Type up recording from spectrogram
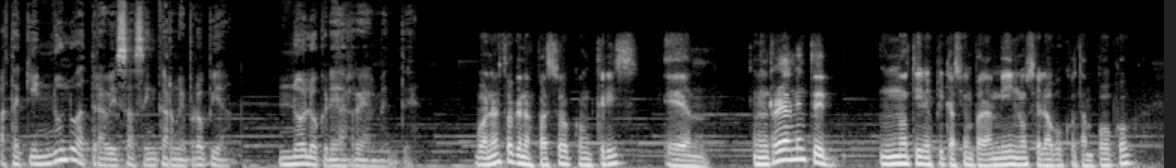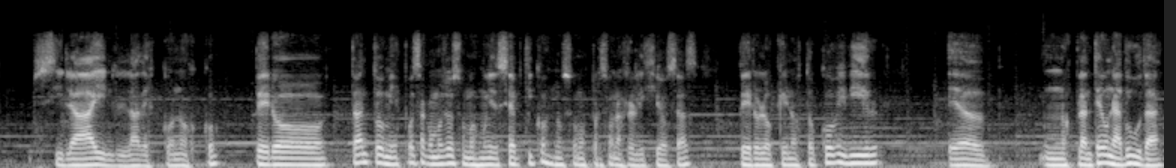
hasta que no lo atravesas en carne propia, no lo creas realmente. Bueno, esto que nos pasó con Chris, eh, realmente no tiene explicación para mí, no se la busco tampoco. Si la hay, la desconozco. Pero tanto mi esposa como yo somos muy escépticos, no somos personas religiosas, pero lo que nos tocó vivir eh, nos plantea una duda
